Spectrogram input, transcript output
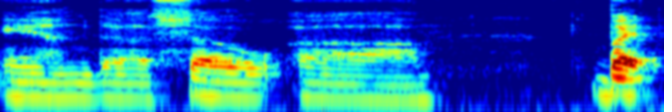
and uh, so uh, but.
